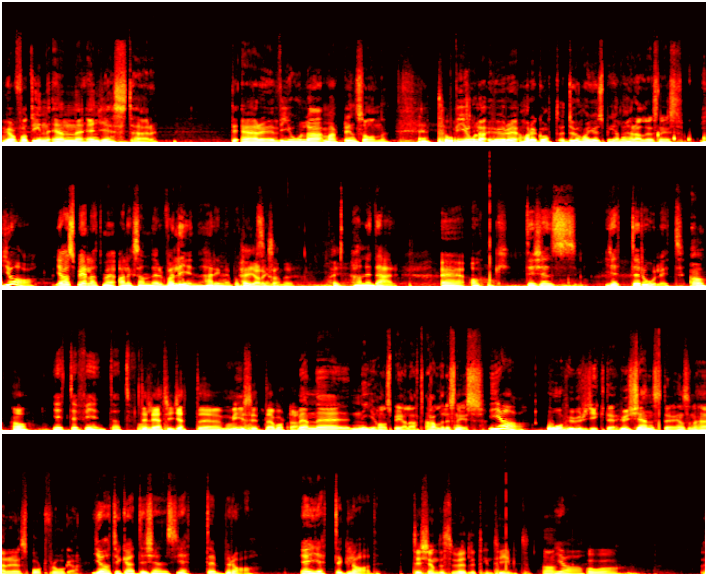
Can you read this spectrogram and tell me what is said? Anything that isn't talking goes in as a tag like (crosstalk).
Vi har fått in en, en gäst här. Det är Viola Martinsson. Viola, hur har det gått? Du har ju spelat här alldeles nyss. Ja, jag har spelat med Alexander Wallin här inne på Hej. Alexander. Hej. Han är där. Eh, och det känns jätteroligt. Ja. Ja, Jättefint att få... det lät ju jättemysigt där borta. Men eh, ni har spelat alldeles nyss. Ja, Åh, hur gick det? Hur känns det? En sån här eh, sportfråga. jag tycker att det känns jättebra. Jag är Mm. jätteglad. Det kändes väldigt intimt Ja. Ja. och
